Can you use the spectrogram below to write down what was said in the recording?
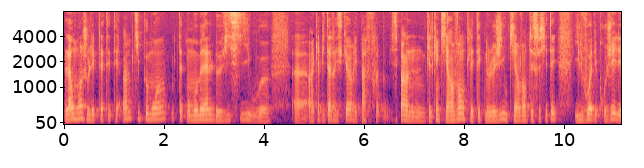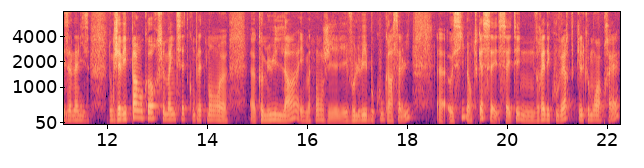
là, au moins, je l'ai peut-être été un petit peu moins. Peut-être mon modèle de VC ou euh, euh, un capital risqueur n'est pas, pas quelqu'un qui invente les technologies ou qui invente les sociétés. Il voit des projets et les analyse. Donc, j'avais pas encore ce mindset complètement comme lui là. Et maintenant, j'ai évolué beaucoup grâce à lui aussi. Mais en tout cas, ça a été une vraie découverte quelques mois après.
